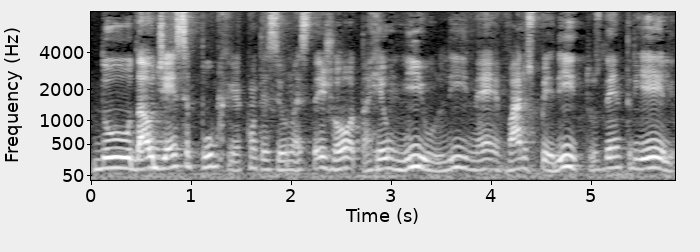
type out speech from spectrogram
do, da audiência pública que aconteceu no STJ, reuniu ali né, vários peritos, dentre eles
